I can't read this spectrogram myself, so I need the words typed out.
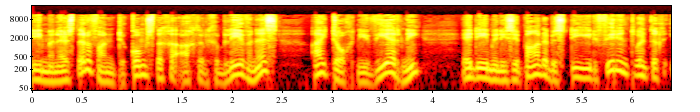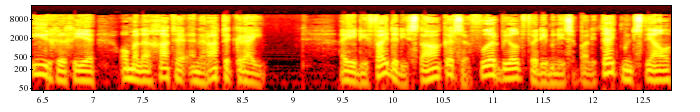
Die minister van toekomstige agtergeblewenes, hy tog nie weer nie, het die munisipale bestuur 24 uur gegee om hulle gatte in rad te kry. Hy het die feit dat die stakers 'n voorbeeld vir die munisipaliteit moet stel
